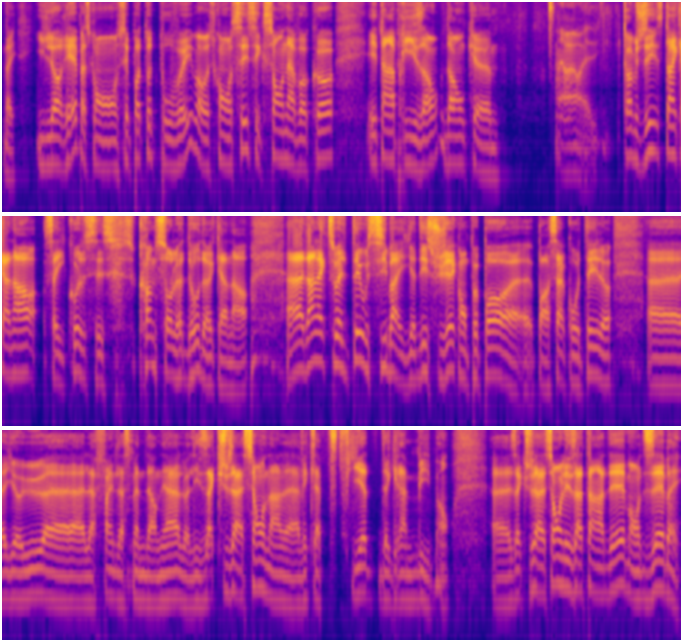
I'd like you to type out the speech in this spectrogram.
ben, il l'aurait parce qu'on ne sait pas tout prouver. ce qu'on sait, c'est que son avocat est en prison. Donc, euh, euh, comme je dis, c'est un canard, ça y coule, c'est comme sur le dos d'un canard. Euh, dans l'actualité aussi, ben, il y a des sujets qu'on peut pas passer à côté. Il y a eu à la fin de la semaine dernière les accusations avec la petite fillette de Granby. Bon, les accusations, on les attendait, mais on disait, ben,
